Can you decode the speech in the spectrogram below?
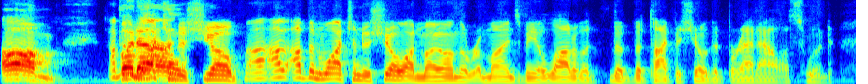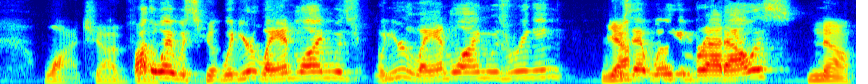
Um, I've but, been watching uh, a show. I, have been watching a show on my own that reminds me a lot of a, the, the type of show that Brad Alice would watch. I've, by the uh, way, was when your landline was when your landline was ringing? Yeah, was that William Brad Alice? No,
